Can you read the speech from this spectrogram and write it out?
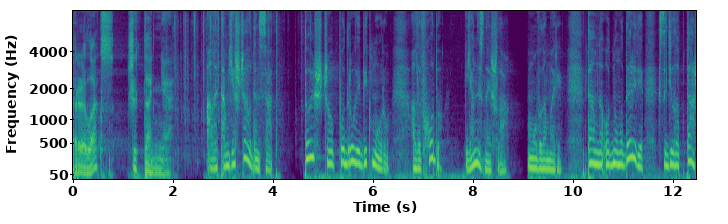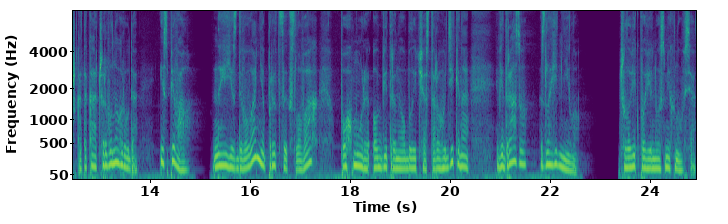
Релакс читання. Але там є ще один сад той, що по другий бік муру, але входу я не знайшла, мовила Мері. Там на одному дереві сиділа пташка, така червоногруда, і співала. На її здивування при цих словах похмуре обвітрене обличчя старого Дікіна відразу злагідніло. Чоловік повільно усміхнувся.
